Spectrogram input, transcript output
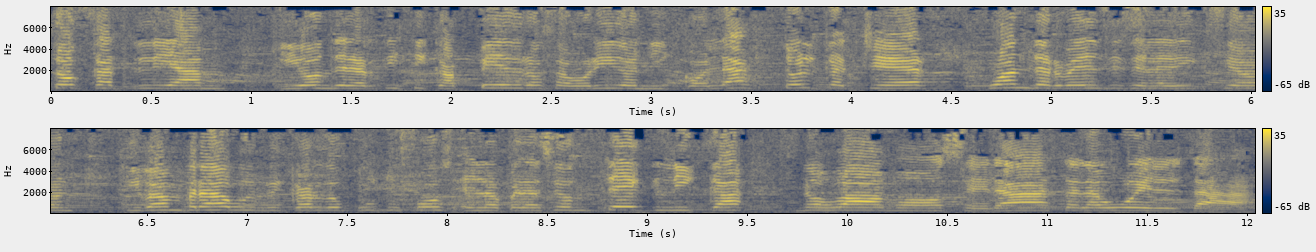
Tocatliam, guion de la artística Pedro Saborido, Nicolás Tolcacher, Juan Derbencis en la edición, Iván Bravo y Ricardo Cutufos en la operación técnica. Nos vamos, será hasta la vuelta.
